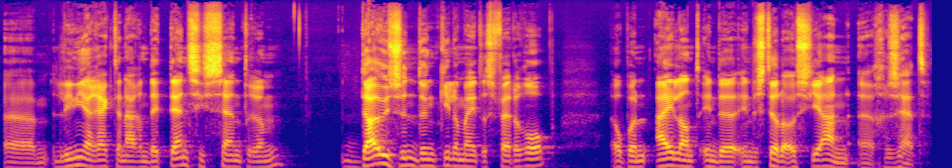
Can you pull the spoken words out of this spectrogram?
ehm linea recta naar een detentiecentrum, duizenden kilometers verderop, op een eiland in de, in de Stille Oceaan eh, gezet.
